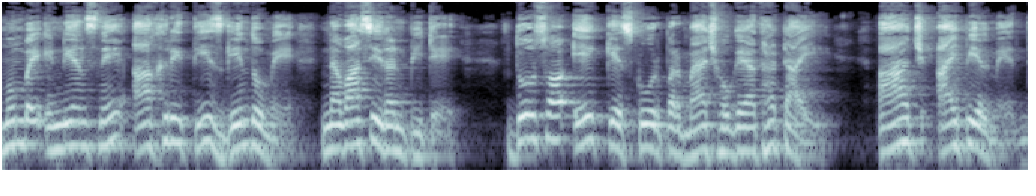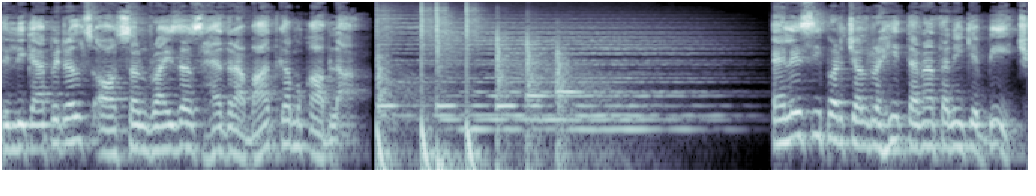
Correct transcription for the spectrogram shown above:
मुंबई इंडियंस ने आखिरी 30 गेंदों में नवासी रन पीटे। 201 के स्कोर पर मैच हो गया था टाई आज आईपीएल में दिल्ली कैपिटल्स और सनराइजर्स हैदराबाद का मुकाबला। एलएसी पर चल रही तनातनी के बीच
